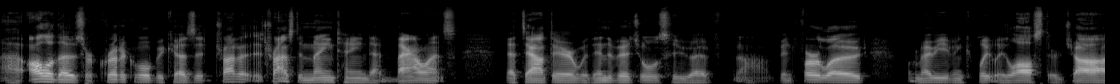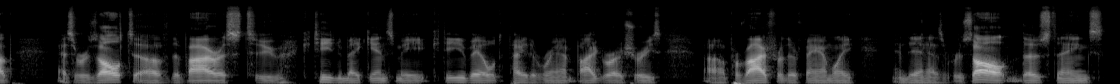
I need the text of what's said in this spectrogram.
Uh, all of those are critical because it try to it tries to maintain that balance that's out there with individuals who have uh, been furloughed or maybe even completely lost their job as a result of the virus to continue to make ends meet, continue to be able to pay the rent, buy groceries, uh, provide for their family, and then as a result, those things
